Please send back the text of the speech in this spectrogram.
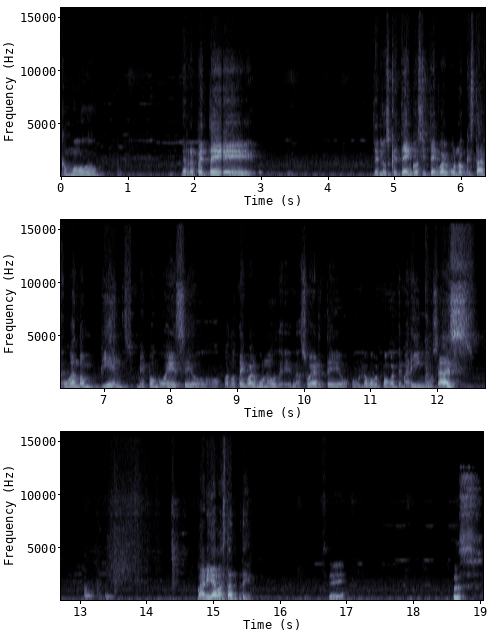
como de repente de los que tengo, si tengo alguno que está jugando bien, me pongo ese, o, cuando tengo alguno de la suerte, o, luego me pongo el de Marino, o sea, es... varía bastante. Sí. Pues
